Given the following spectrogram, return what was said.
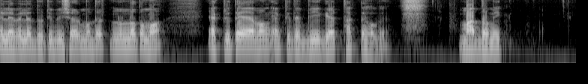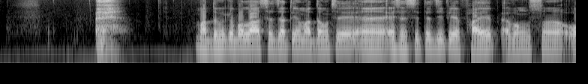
এ লেভেলে দুটি বিষয়ের মধ্যে ন্যূনতম একটিতে এবং একটিতে বি গ্রেড থাকতে হবে। মাধ্যমিক। মাধ্যমিকে বলা আছে জাতীয় মাধ্যম হচ্ছে এসএসসিতে জিপিএ ফাইভ এবং ও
